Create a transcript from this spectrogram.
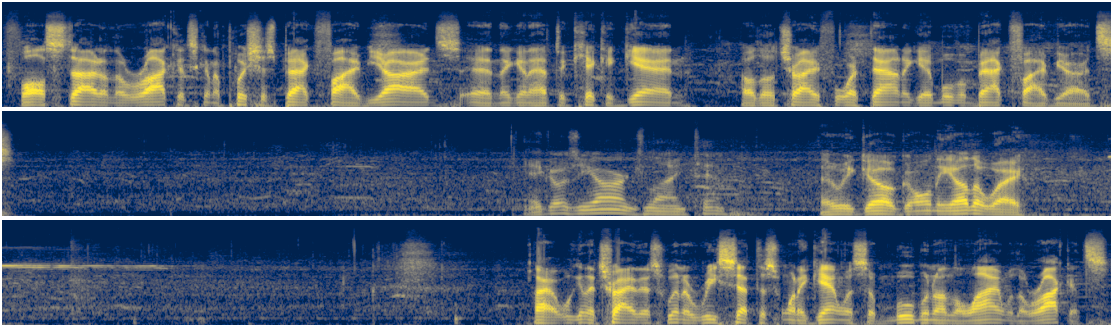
False start on the Rockets going to push us back five yards, and they're going to have to kick again. Oh, they'll try fourth down again, move them back five yards. Here goes the orange line, Tim. There we go, going the other way. All right, we're going to try this. We're going to reset this one again with some movement on the line with the Rockets.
